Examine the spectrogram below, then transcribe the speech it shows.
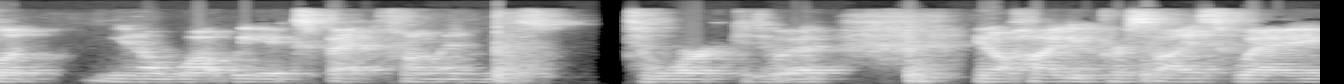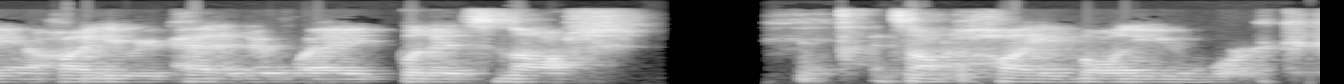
But you know what we expect from them is to work to a you know highly precise way in a highly repetitive way, but it's not it's not high volume work.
